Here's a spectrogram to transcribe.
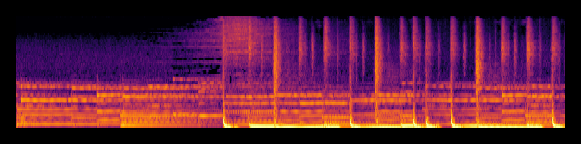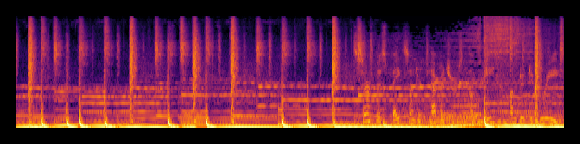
Surface bakes under temperatures of 800 degrees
